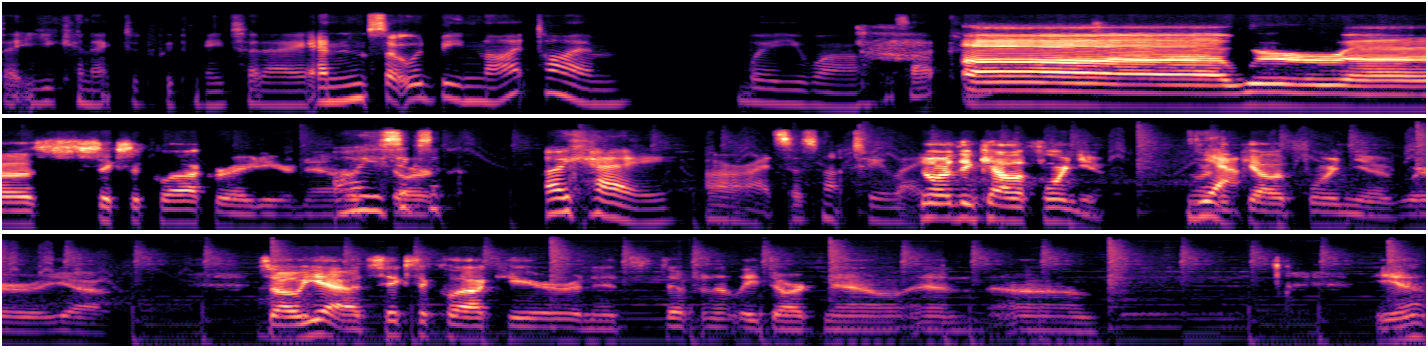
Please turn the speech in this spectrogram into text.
that you connected with me today. And so it would be nighttime where you are. Is that correct? Uh, we're uh, six o'clock right here now. Oh, you're six. Okay, all right. So it's not too late. Northern California. Northern yeah. California, where yeah. So yeah, it's six o'clock here, and it's definitely dark now, and um, yeah.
